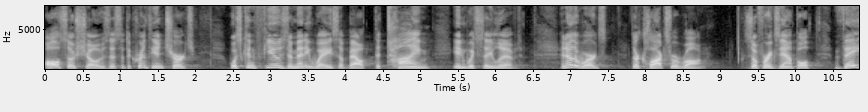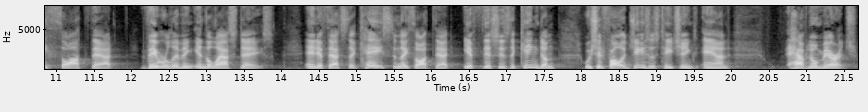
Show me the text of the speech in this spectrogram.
also shows us that the Corinthian church was confused in many ways about the time in which they lived. In other words, their clocks were wrong. So, for example, they thought that they were living in the last days. And if that's the case, then they thought that if this is the kingdom, we should follow Jesus' teachings and have no marriage.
